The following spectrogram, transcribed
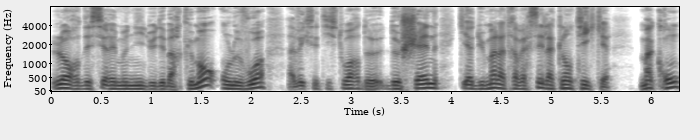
lors des cérémonies du débarquement, on le voit avec cette histoire de, de qui a du mal à traverser l'Atlantique. Macron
